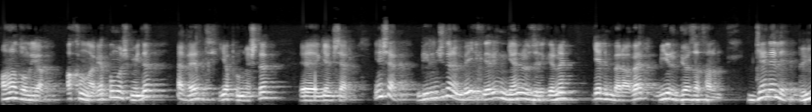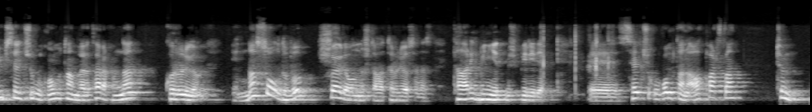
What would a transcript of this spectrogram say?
Anadolu'ya akınlar yapılmış mıydı? Evet yapılmıştı e, gençler. Gençler birinci dönem beyliklerin genel özelliklerine gelin beraber bir göz atalım. Geneli Büyük Selçuklu komutanları tarafından kuruluyor. E nasıl oldu bu? Şöyle olmuştu hatırlıyorsanız. Tarih 1071 idi. E, Selçuklu komutanı Alparslan tüm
